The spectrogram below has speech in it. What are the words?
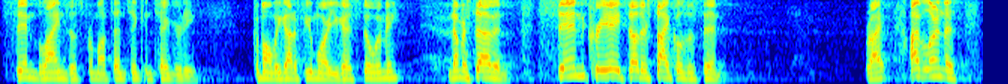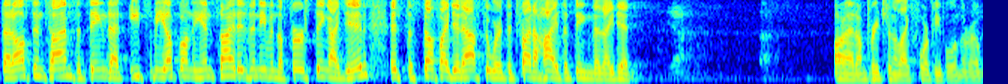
Sin blinds us from authentic integrity. Come on, we got a few more. You guys still with me? Number seven, sin creates other cycles of sin. Right? I've learned this that oftentimes the thing that eats me up on the inside isn't even the first thing I did, it's the stuff I did afterward to try to hide the thing that I did. All right, I'm preaching to like four people in the room.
